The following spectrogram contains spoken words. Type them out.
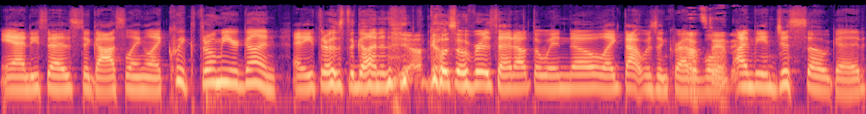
and he says to Gosling, like, quick, throw me your gun. And he throws the gun and Yeah. goes over his head out the window. Like, that was incredible. I mean, just so good.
